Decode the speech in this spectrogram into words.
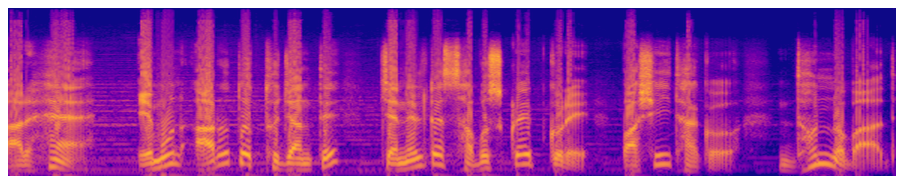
আর হ্যাঁ এমন আরও তথ্য জানতে চ্যানেলটা সাবস্ক্রাইব করে পাশেই থাকো। ধন্যবাদ।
